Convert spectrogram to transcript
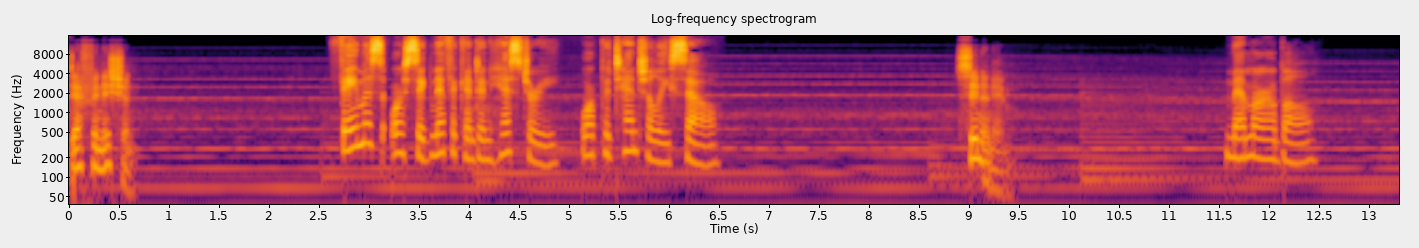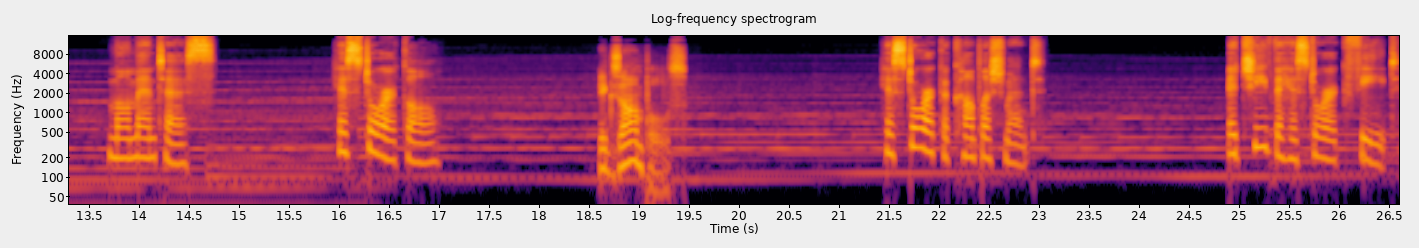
Definition Famous or significant in history, or potentially so. Synonym Memorable, Momentous, Historical. Examples Historic accomplishment. Achieve the historic feat.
